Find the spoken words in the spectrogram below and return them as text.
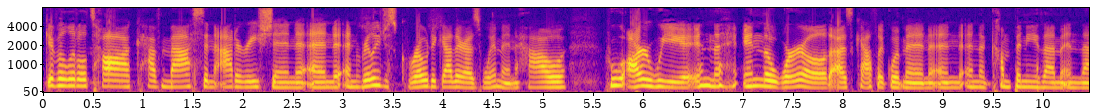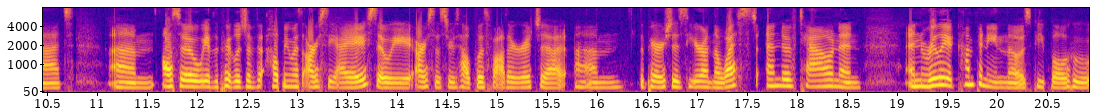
give a little talk, have mass and adoration, and, and really just grow together as women. How who are we in the in the world as Catholic women, and, and accompany them in that. Um, also, we have the privilege of helping with RCIA, so we our sisters help with Father Rich at um, the parishes here on the west end of town, and and really accompanying those people who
